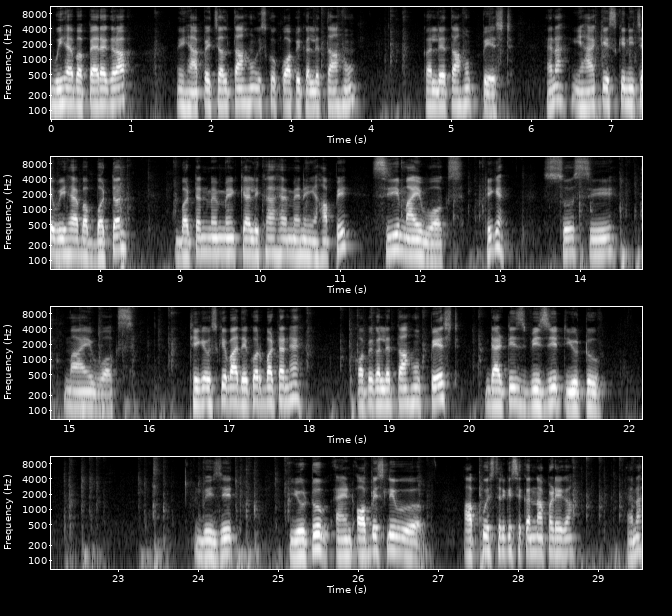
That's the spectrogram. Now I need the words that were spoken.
we have a paragraph यहाँ पे चलता हूँ, इसको कॉपी कर लेता हूँ, कर लेता हूँ पेस्ट है ना? यहाँ के इसके नीचे we have a button button में मैं क्या लिखा है? मैंने यहाँ पे सी माई वर्क्स ठीक है? सो सी माई वर्क्स ठीक है? उसके बाद एक और बटन है. कॉपी कर लेता हूँ paste that is visit YouTube visit YouTube and obviously आपको इस तरीके से करना पड़ेगा है ना?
